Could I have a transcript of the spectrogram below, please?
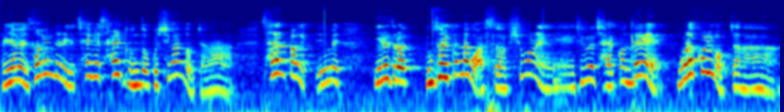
왜냐면 서민들은 이제 책을 살 돈도 없고 시간도 없잖아. 사랑방에, 예를, 예를 들어, 농사일 끝나고 왔어. 피곤해. 집에 잘 건데, 오락거리가 없잖아.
